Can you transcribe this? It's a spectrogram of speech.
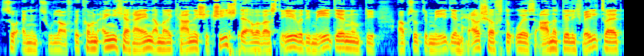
so einen Zulauf bekommen. Eigentlich eine rein amerikanische Geschichte, aber was eh über die Medien und die absolute Medienherrschaft der USA natürlich weltweit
